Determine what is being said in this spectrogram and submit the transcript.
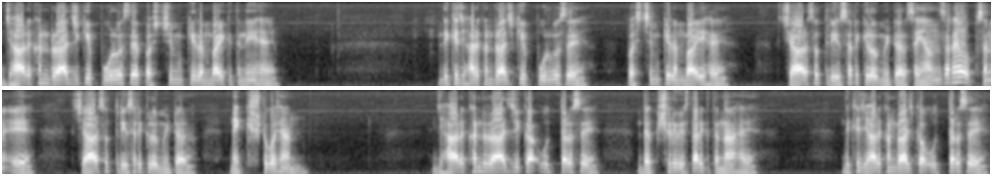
झारखंड राज्य की पूर्व से पश्चिम की लंबाई कितनी है? देखिए, झारखंड राज्य की पूर्व से पश्चिम की लंबाई है चार सौ तिरसठ किलोमीटर। सही आंसर है ऑप्शन ए चार सौ तिरसठ किलोमीटर। नेक्स्ट क्वेश्चन झारखंड राज्य का उत्तर से दक्षिण विस्तार कितना है। देखिए, झारखंड राज्य का उत्तर से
